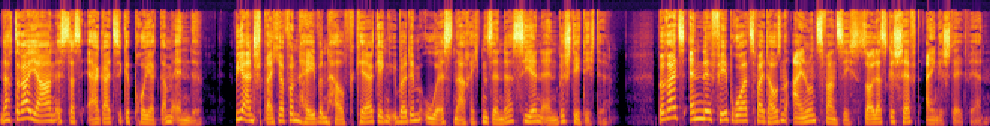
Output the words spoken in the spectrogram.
Nach drei Jahren ist das ehrgeizige Projekt am Ende. Wie ein Sprecher von Haven Healthcare gegenüber dem US-Nachrichtensender CNN bestätigte. Bereits Ende Februar 2021 soll das Geschäft eingestellt werden.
